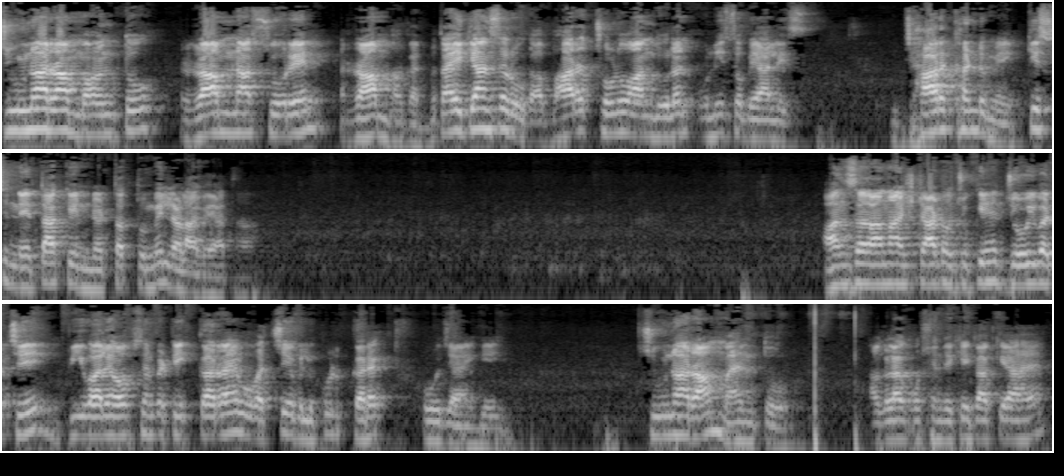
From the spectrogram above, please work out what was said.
चूनाराम महंतो, रामनाथ सोरेन, राम भगत। बताइए क्या आंसर होगा? भारत छोड़ो आंदोलन 1942 झारखंड में किस नेता के नेतृत्व में लड़ा गया था? आंसर आना स्टार्ट हो चुके हैं। जो भी बच्चे बी वाले ऑप्शन पर टिक कर रहे हैं, वो बच्चे बिल्कुल करेक्ट हो जाएँगे। चूनाराम महंतो, अगला क्वेश्चन देखिएगा क्या है।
